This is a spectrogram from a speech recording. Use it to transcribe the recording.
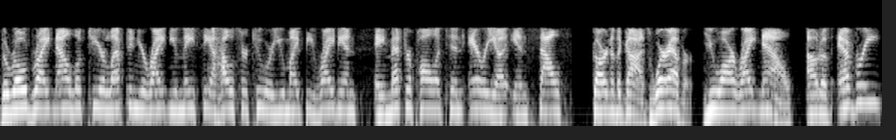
the road right now, look to your left and your right, and you may see a house or two, or you might be right in a metropolitan area in South Garden of the Gods, wherever you are right now, out of every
